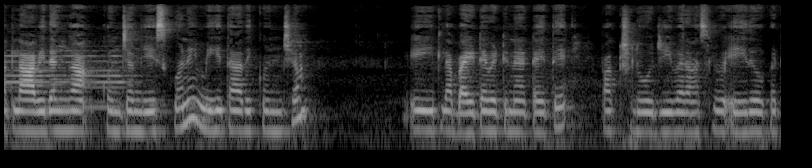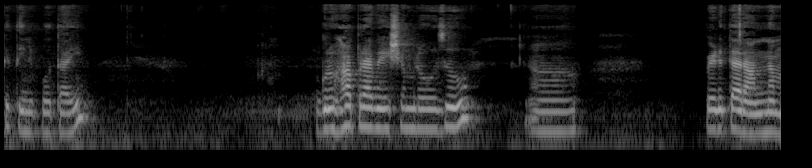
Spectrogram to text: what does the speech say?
అట్లా ఆ విధంగా కొంచెం చేసుకొని మిగతాది కొంచెం ఇట్లా బయట పెట్టినట్టయితే పక్షులు జీవరాశులు ఏదో ఒకటి తినిపోతాయి. గృహప్రవేశం రోజు పెడతారు అన్నం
